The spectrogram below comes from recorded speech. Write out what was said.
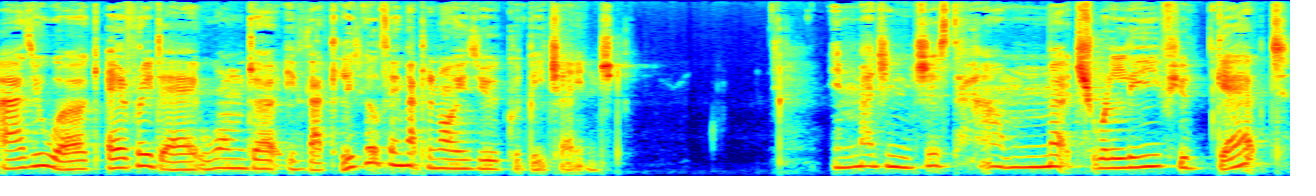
as you work every day, wonder if that little thing that annoys you could be changed. Imagine just how much relief you'd get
